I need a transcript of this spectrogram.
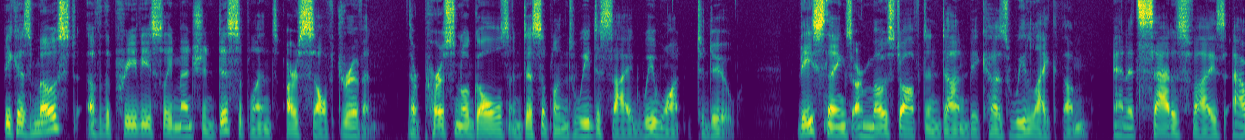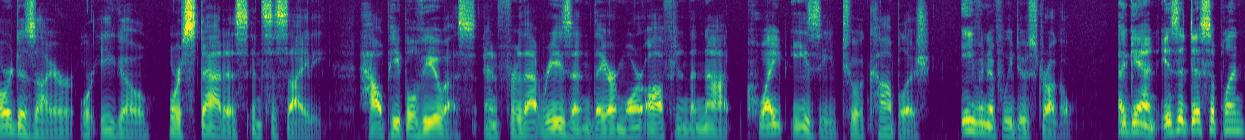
Because most of the previously mentioned disciplines are self driven. They're personal goals and disciplines we decide we want to do. These things are most often done because we like them and it satisfies our desire or ego or status in society. how people view us, and for that reason, they are more often than not quite easy to accomplish, even if we do struggle. Again, is it discipline?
